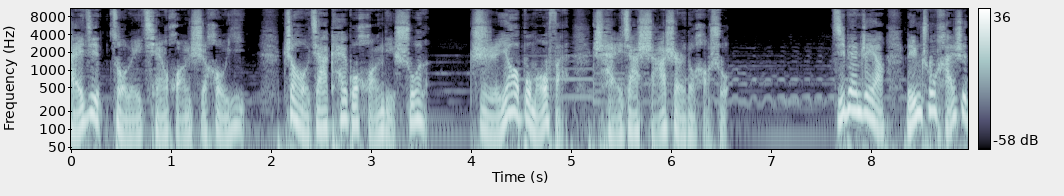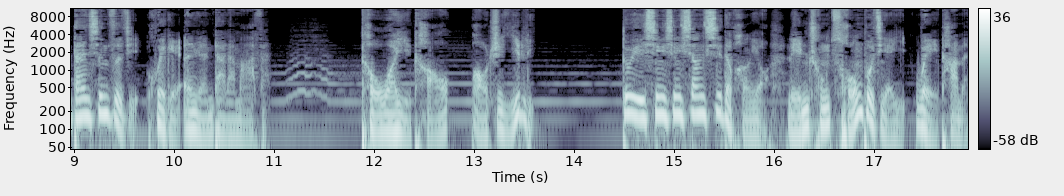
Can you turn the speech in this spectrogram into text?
柴进作为前皇室后裔，赵家开国皇帝说了，只要不谋反，柴家啥事儿都好说。即便这样，林冲还是担心自己会给恩人带来麻烦。投我以桃，报之以李。对惺惺相惜的朋友，林冲从不介意为他们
